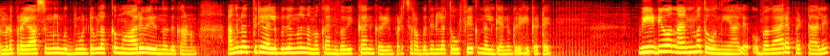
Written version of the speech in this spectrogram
നമ്മുടെ പ്രയാസങ്ങളും ബുദ്ധിമുട്ടുകളൊക്കെ മാറി വരുന്നത് കാണാം. അങ്ങനെ ഒത്തിരി അത്ഭുതങ്ങൾ നമുക്ക് അനുഭവിക്കാൻ കഴിയും. പടച്ചറബിനുള്ള തോഫിയൊക്കെ നൽകി അനുഗ്രഹിക്കട്ടെ. വീഡിയോ നന്മ തോന്നിയാൽ ഉപകാരപ്പെട്ടാൽ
